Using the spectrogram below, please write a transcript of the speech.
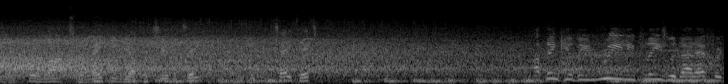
Ooh, full marks for making the opportunity. He didn't take it. I think he'll be really pleased with that effort,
